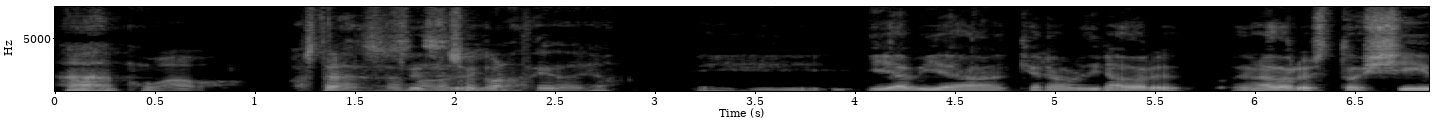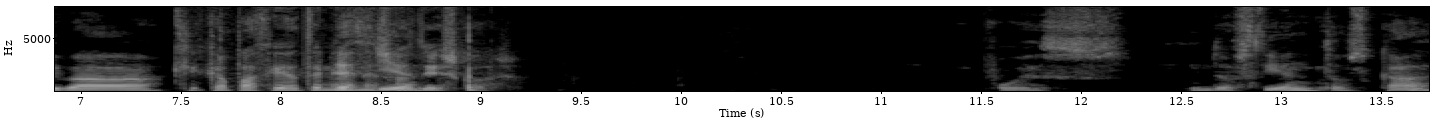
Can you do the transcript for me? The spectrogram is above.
Ajá, wow. Ostras, eso no lo he conocido yo. Y, y, había que eran ordenadores, ordenadores Toshiba. ¿Qué capacidad tenían esos discos? pues 200K,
